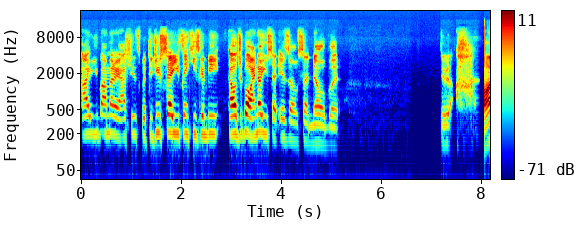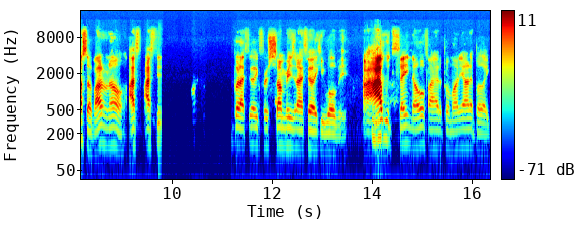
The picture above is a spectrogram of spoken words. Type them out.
I you, I'm gonna ask you this, but did you say you think he's gonna be eligible? I know you said Izzo said no, but Dude, up. I don't know. I, I feel, but I feel like for some reason I feel like he will be. I, I mm-hmm. would say no if I had to put money on it, but like,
